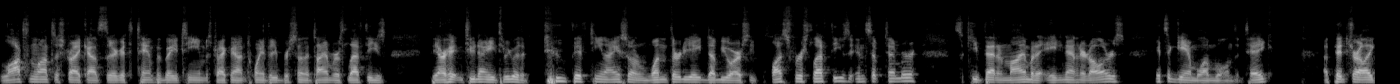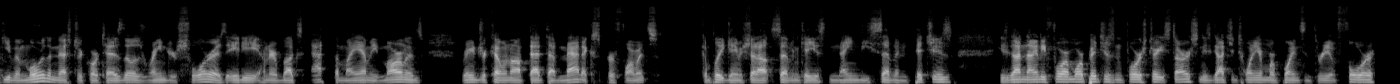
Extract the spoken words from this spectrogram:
Lots and lots of strikeouts there. Gets the Tampa Bay team striking out 23% of the time versus lefties. They are hitting 293 with a 215 ISO and 138 WRC plus versus lefties in September. So keep that in mind. But at $8,900, it's a gamble I'm willing to take. A pitcher I like even more than Nestor Cortes, though, is Ranger Suarez, 8,800 bucks at the Miami Marlins. Ranger coming off that uh, Maddux performance complete game shutout, seven Ks, 97 pitches. He's got 94 more pitches in four straight starts, and he's got you 20 or more points in three of four.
